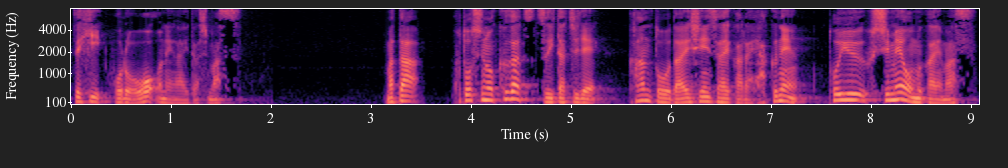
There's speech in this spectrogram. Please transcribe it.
ぜひフォローをお願いいたします。また、今年の9月1日で関東大震災から100年という節目を迎えます。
